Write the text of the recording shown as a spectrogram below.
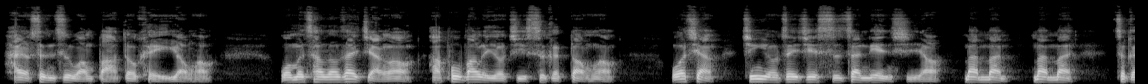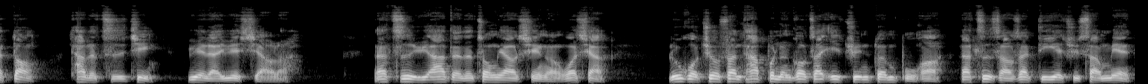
还有甚至王把都可以用哦。我们常常在讲哦，啊，布邦的游击是个洞哦。我想经由这些实战练习哦，慢慢慢慢，这个洞它的直径越来越小了。那至于阿德的重要性哦，我想如果就算他不能够在一军蹲补哈，那至少在 DH 上面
